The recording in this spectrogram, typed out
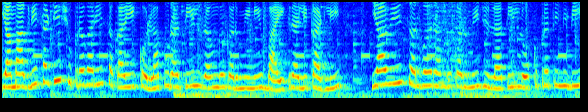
या मागणीसाठी शुक्रवारी सकाळी कोल्हापुरातील रंगकर्मींनी बाईक रॅली काढली. यावेळी सर्व रंगकर्मी जिल्ह्यातील लोकप्रतिनिधी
